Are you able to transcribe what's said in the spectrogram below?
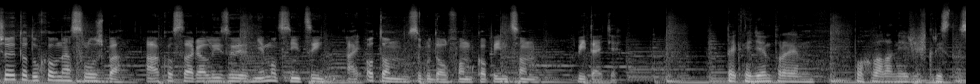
Čo je to duchovná služba a ako sa realizuje v nemocnici? Aj o tom s Rudolfom Kopincom. Vítajte. Pekný deň prajem, pochválaný Ježiš Kristus.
